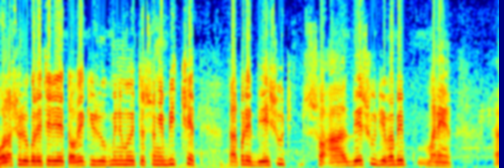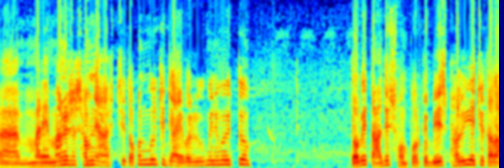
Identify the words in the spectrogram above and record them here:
বলা শুরু করেছে যে তবে কি রুক্মিণী মৈত্রের সঙ্গে বিচ্ছেদ? তারপরে দেশু দেশু যেভাবে মানে মানে মানুষের সামনে আসছে, তখন বলছে যে এবার রুক্মিণী মৈত্র, তবে তাদের সম্পর্ক বেশ ভালোই আছে, তারা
